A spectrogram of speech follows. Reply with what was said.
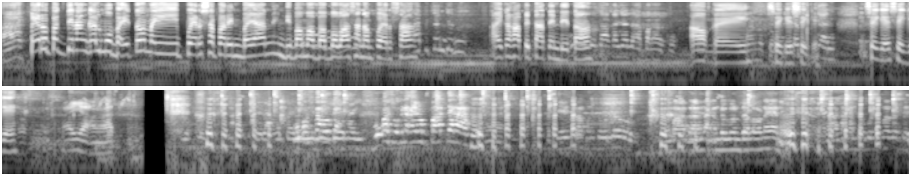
Ha? Pero pag tinanggal mo ba ito, may puwersa pa rin ba yan? Hindi ba mababawasan ng puwersa? Kapit yan dun. Ay, kakapit natin dito. Magkakal yan, abangan ko. Okay. Sige, sige. Sige, sige. Ay, angat. Bukas ka, bukas huwag na kayo mag-partner ha. Kaya sa akong dulo. Dumadaan na ang dugong dalawa na yan. Dumadaan ang dugo naman kasi.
